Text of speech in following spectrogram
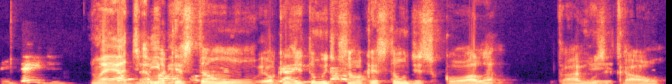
Entende? Não é Então. É uma questão, eu acredito aí, muito que isso é uma questão de escola, tá? Isso. Musical,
